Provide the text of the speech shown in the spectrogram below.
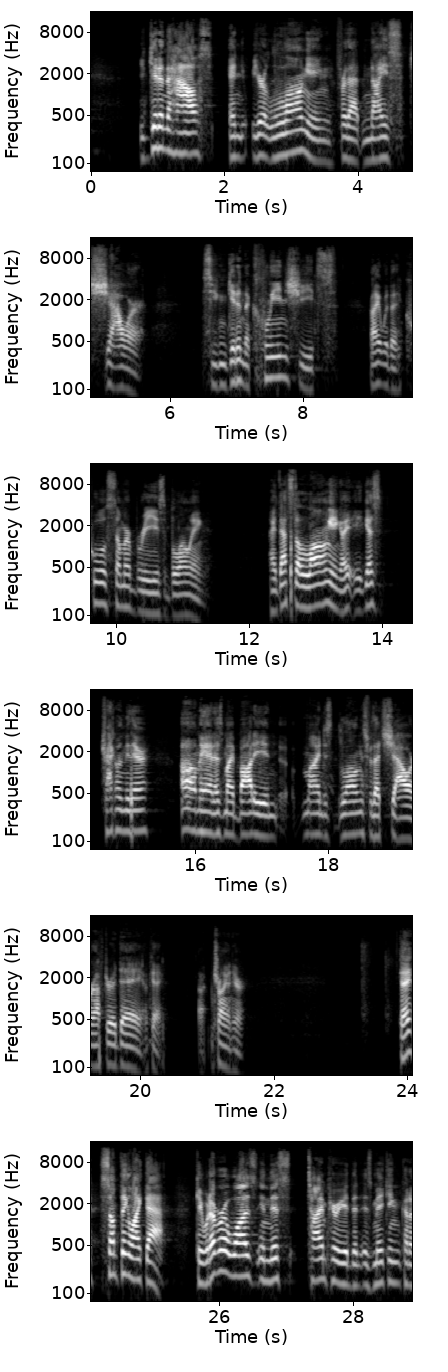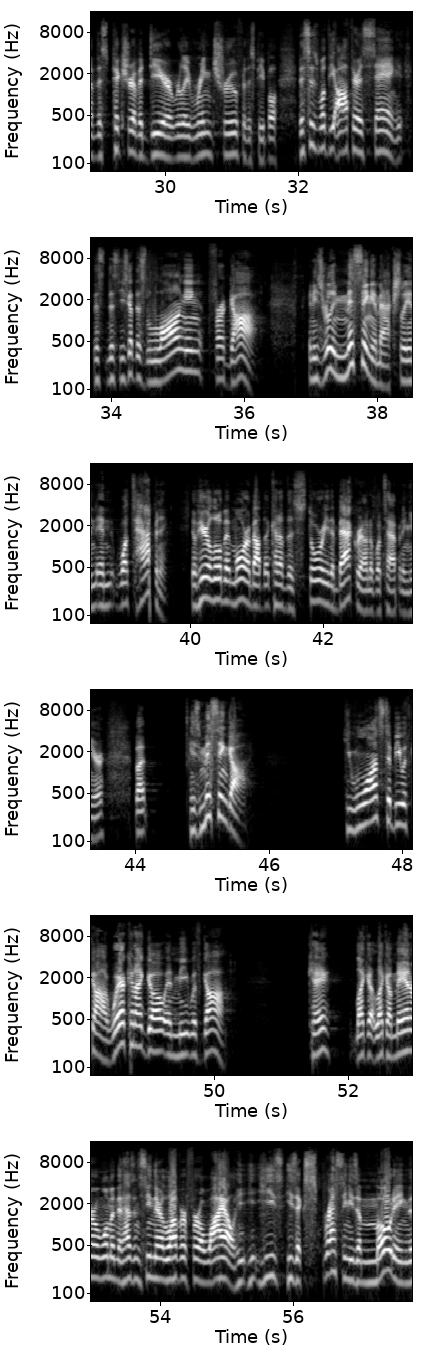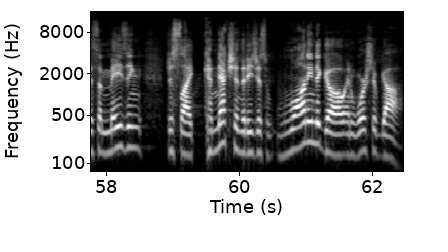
You get in the house and you're longing for that nice shower so you can get in the clean sheets, right, with a cool summer breeze blowing. Right, that's the longing. You guys tracking with me there? Oh man, as my body and mind just longs for that shower after a day. Okay, I'm trying here. Okay, something like that. Okay, whatever it was in this time period that is making kind of this picture of a deer really ring true for this people. This is what the author is saying. This, this, he's got this longing for God. And he's really missing him, actually, in, in what's happening. You'll hear a little bit more about the kind of the story, the background of what's happening here. But he's missing God. He wants to be with God. Where can I go and meet with God? Okay? Like a, like a man or a woman that hasn't seen their lover for a while. He, he, he's, he's expressing, he's emoting this amazing, just like connection that he's just wanting to go and worship God.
